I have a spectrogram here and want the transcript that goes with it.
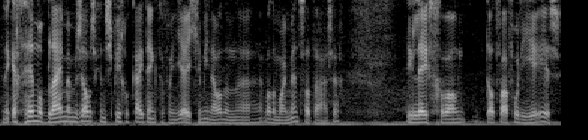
Ben ik echt helemaal blij met mezelf? Als ik in de spiegel kijk, denk dan van... Jeetje Mina, wat een, uh, wat een mooi mens dat daar, zeg. Die leeft gewoon dat waarvoor die hier is.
